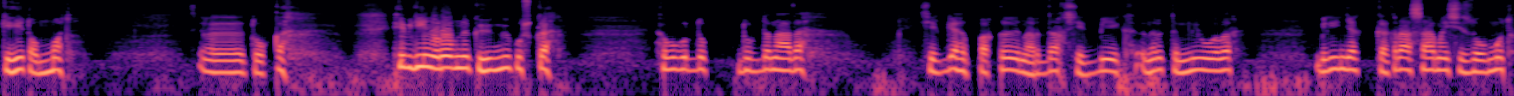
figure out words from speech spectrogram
кихи томмот. Туокка хибидин ровны күһүңү куска. Дурданаада сирге хыппаккы ынардах сирбик ынырык тымны олар билин я как раз самый сезонмут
